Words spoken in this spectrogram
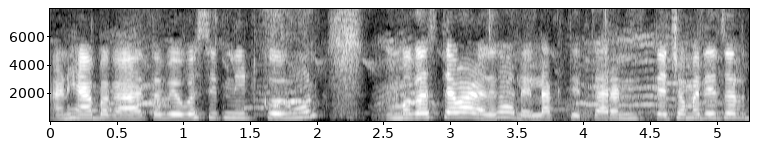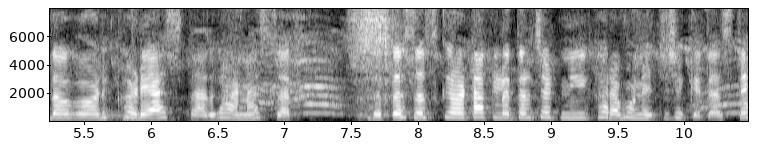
आणि ह्या बघा आता व्यवस्थित नीट करून मगच त्या वाळत घालायला लागतात कारण त्याच्यामध्ये जर दगड खडे असतात घाण असतात तर तसंच क- टाकलं तर चटणी खराब होण्याची शक्यता असते.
